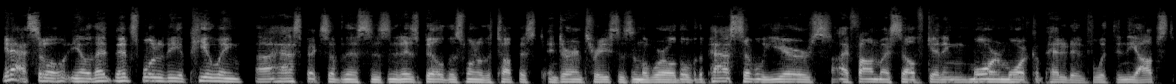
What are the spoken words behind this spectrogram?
Yeah, so you know that that's one of the appealing uh, aspects of this is it is billed as one of the toughest endurance races in the world. Over the past several years, I found myself getting more and more competitive within the obst-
